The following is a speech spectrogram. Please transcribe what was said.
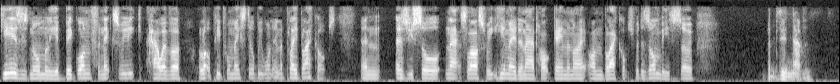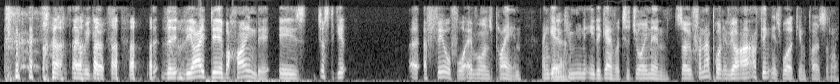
Gears is normally a big one for next week. However, a lot of people may still be wanting to play Black Ops. And as you saw, Nats last week, he made an ad hoc game a night on Black Ops for the zombies. So But it didn't happen. there we go. The, the the idea behind it is just to get a, a feel for what everyone's playing and get Yeah. a community together to join in. So from that point of view, I, I think it's working personally.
